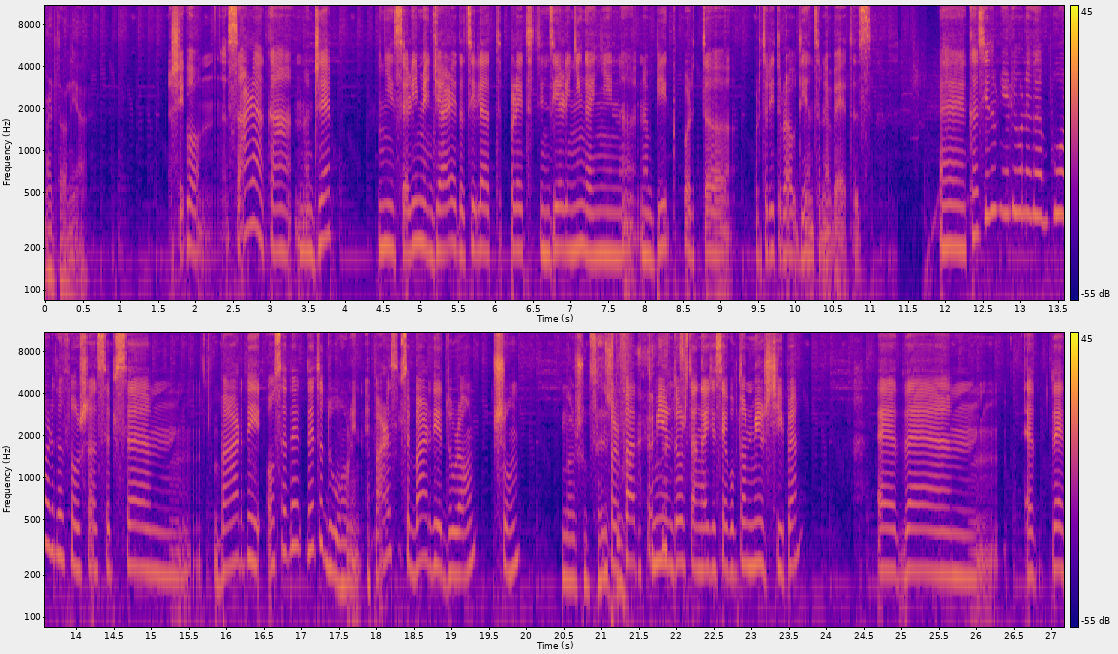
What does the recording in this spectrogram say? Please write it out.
marrëdhënie. Shiko, Sara ka në xhep një seri me ngjarje të cilat pret t'i nxjerri një nga një në në big për të për të rritur audiencën e vetes. E ka zgjedhur njeriun e gabuar të thosha sepse mm, Bardhi ose dhe dhe të duhurin. E para sepse Bardhi e duron shumë, më shumë se për fat të mirë ndoshta nga që s'e kupton mirë shqipen. Edhe edhe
